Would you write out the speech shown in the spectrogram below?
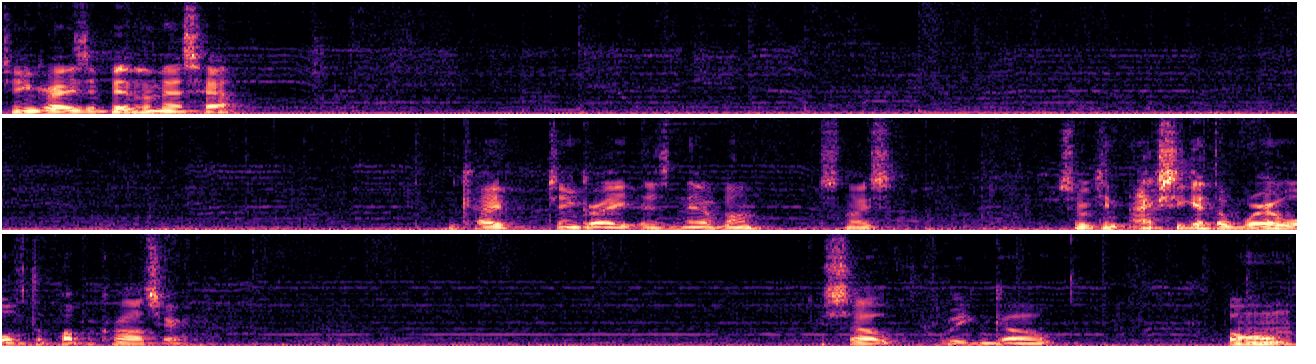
Jean Grey is a bit of a mess here. Okay, Jean Grey is now gone. It's nice. So we can actually get the werewolf to pop across here. So we can go boom.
